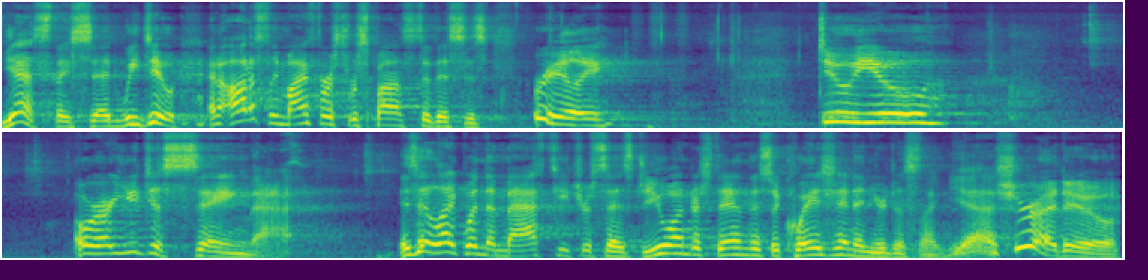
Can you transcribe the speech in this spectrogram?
Yes, they said, We do. And honestly, my first response to this is, Really? Do you? Or are you just saying that? Is it like when the math teacher says, Do you understand this equation? And you're just like, Yeah, sure I do.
